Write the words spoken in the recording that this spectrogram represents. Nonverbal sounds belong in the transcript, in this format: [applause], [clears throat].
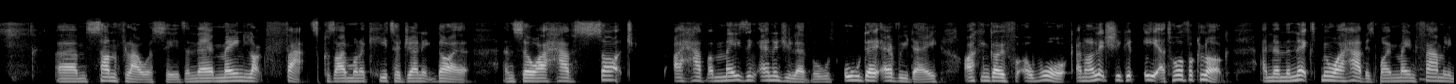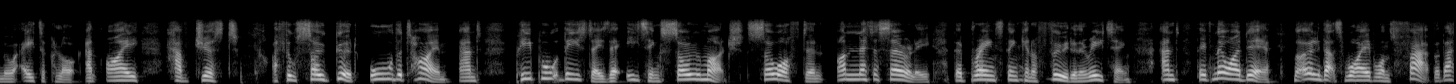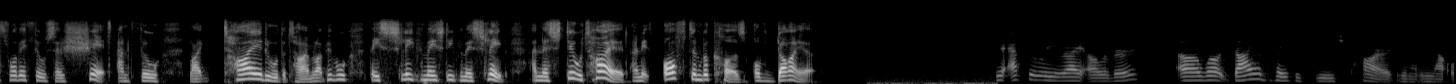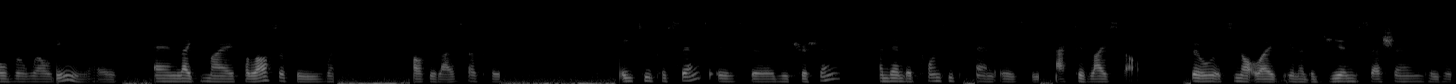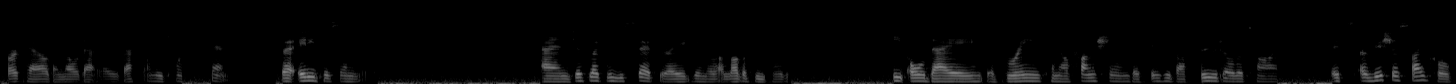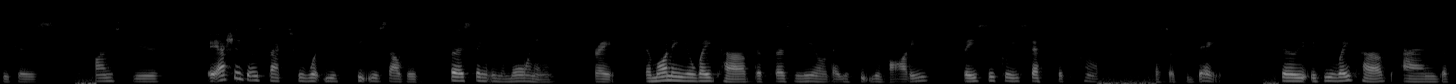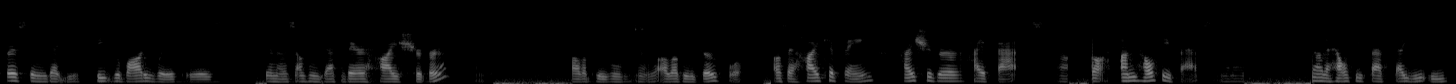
um, sunflower seeds. And they're mainly like fats because I'm on a ketogenic diet. And so I have such I have amazing energy levels all day, every day. I can go for a walk and I literally could eat at 12 o'clock. And then the next meal I have is my main family meal at 8 o'clock. And I have just, I feel so good all the time. And people these days, they're eating so much, so often, unnecessarily. Their brain's thinking of food and they're eating. And they've no idea. Not only that's why everyone's fat, but that's why they feel so shit and feel like tired all the time. Like people, they sleep and they sleep and they sleep and they're still tired. And it's often because of diet. You're absolutely right, Oliver. Uh, well, diet plays a huge part, you know, in our overall well-being, right? And like my philosophy when healthy lifestyle coach, 80% is the nutrition, and then the 20% is the active lifestyle. So it's not like you know the gym session, people work out and all that, right? That's only 20%, but 80%. And just like what you said, right? You know, a lot of people eat all day, their brain cannot function, they're thinking about food all the time. It's a vicious cycle because once you, it actually goes back to what you feed yourself with first thing in the morning, right? The morning you wake up, the first meal that you feed your body basically sets the tone the rest of the day. So if you wake up and the first thing that you feed your body with is, you know, something that's very high sugar, okay, a lot of people, you know, a lot of people go for. I'll say high caffeine, high sugar, high fats, uh, unhealthy fats, you know, not the healthy fats that you eat,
